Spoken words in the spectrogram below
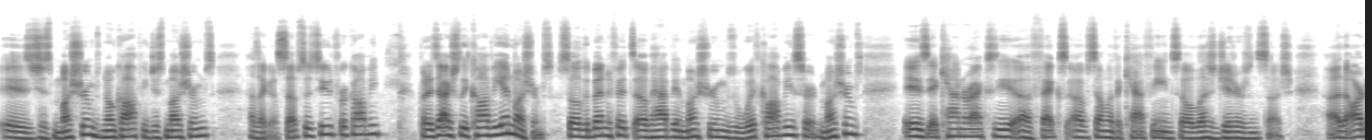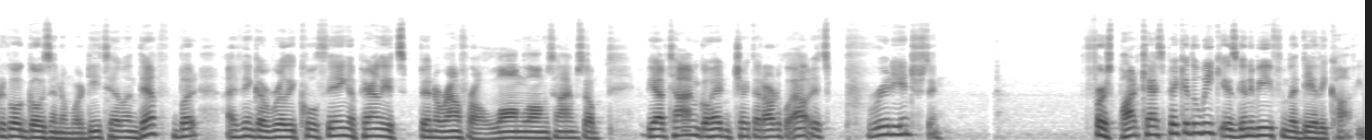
is just mushrooms, no coffee, just mushrooms as like a substitute for coffee, but it's actually coffee and mushrooms. So the benefits of having mushrooms with coffee, certain mushrooms, is it counteracts the effects of some of the caffeine, so less jitters and such. Uh, the article goes into more detail and depth, but I think a really cool thing. Apparently it's been around for a long, long time. So if you have time, go ahead and check that article out. It's pretty interesting. First podcast pick of the week is going to be from the Daily Coffee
